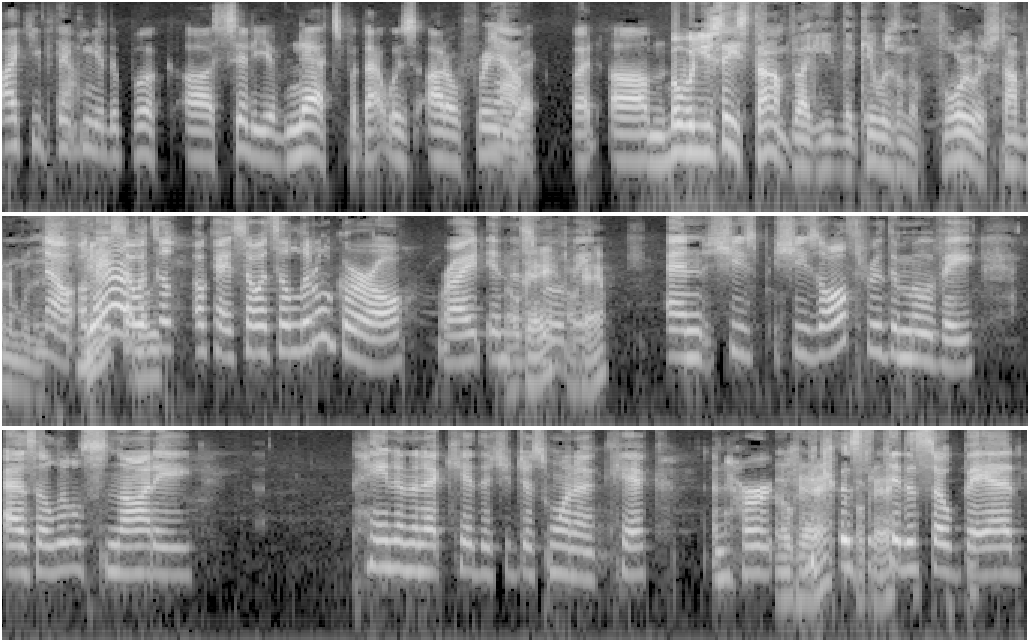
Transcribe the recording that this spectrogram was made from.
I keep thinking of the book uh, City of Nets, but that was Otto Friedrich. But um, But when you say stomped, like he, the kid was on the floor, you were stomping him with his No, okay, Yeah, so it's a okay, so it's a little girl, right, in this Okay, movie. okay. And she's she's all through the movie as a little snotty pain in the neck kid that you just want to kick and hurt Okay, because the kid is so bad.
